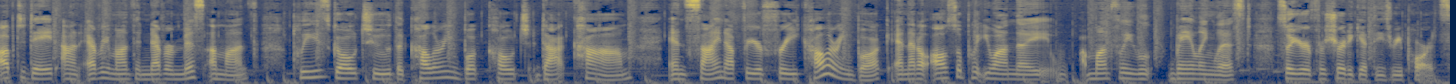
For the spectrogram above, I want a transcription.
up to date on every month and never miss a month, please go to thecoloringbookcoach.com and sign up for your free coloring book. And that'll also put you on the monthly mailing list so you're for sure to get these reports.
